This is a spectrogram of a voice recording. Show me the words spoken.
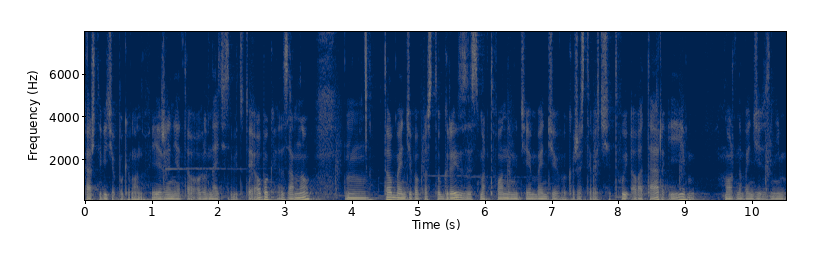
każdy widział Pokémonów. Jeżeli nie, to oglądajcie sobie tutaj obok, za mną. Mm, to będzie po prostu gry ze smartfonem, gdzie będzie wykorzystywać się Twój awatar i można będzie z nim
